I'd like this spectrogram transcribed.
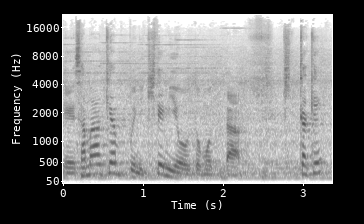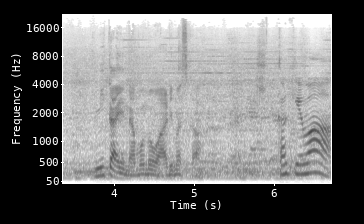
えーサマーキャンプに来てみようと思ったきっかけみたいなものはありますか？きっかけは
